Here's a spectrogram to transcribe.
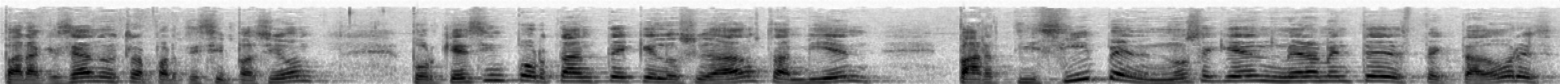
Para que sea nuestra participación porque es importante que los ciudadanos también participen, no se queden meramente espectadores.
